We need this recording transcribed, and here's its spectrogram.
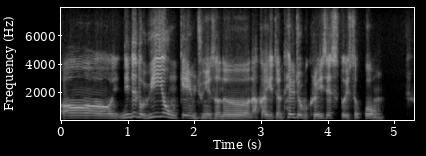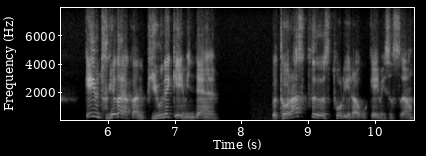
어, 닌텐도 위용 게임 중에서는 아까 얘기했던 테일즈 오브 그레이세스도 있었고 게임 두 개가 약간 비운의 게임인데 그 더 라스트 스토리라고 게임이 있었어요.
